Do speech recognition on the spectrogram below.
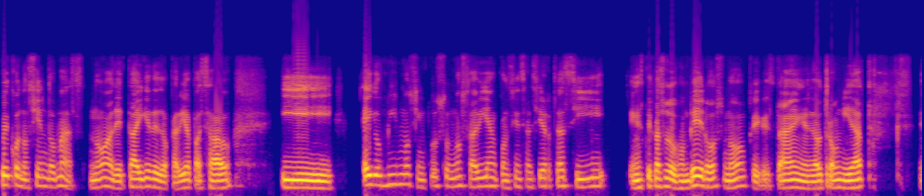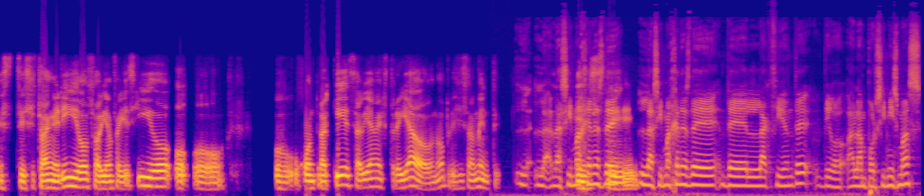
fue conociendo más, ¿no? A detalle de lo que había pasado y ellos mismos incluso no sabían con ciencia cierta si, en este caso los bomberos, ¿no? Que están en la otra unidad, este, si estaban heridos, habían fallecido o o contra qué se habían estrellado, ¿no? Precisamente. las imágenes, de, este las imágenes de, del accidente, digo, hablan por sí mismas.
